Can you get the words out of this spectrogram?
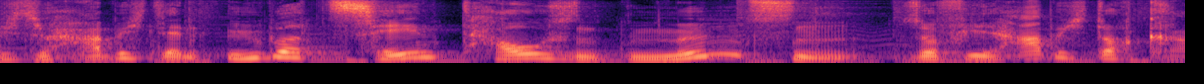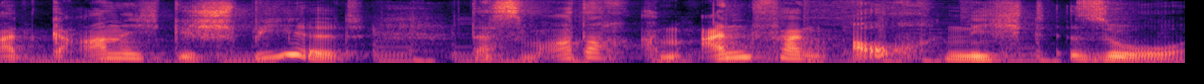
Wieso habe ich denn über 10.000 Münzen? So viel habe ich doch gerade gar nicht gespielt. Das war doch am Anfang auch nicht so.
